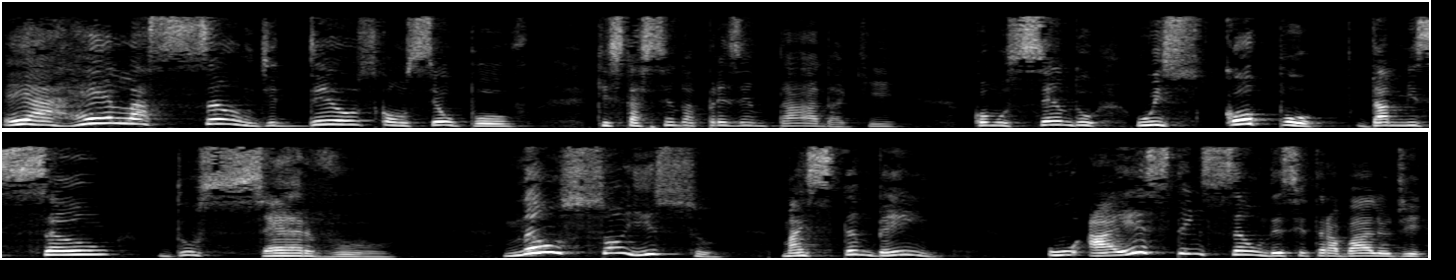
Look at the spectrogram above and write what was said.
É a relação de Deus com o seu povo que está sendo apresentada aqui como sendo o escopo da missão do servo. Não só isso, mas também a extensão desse trabalho de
